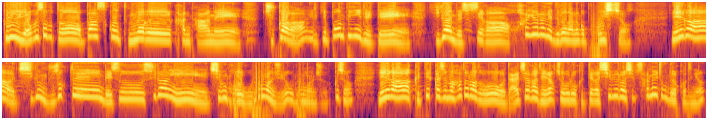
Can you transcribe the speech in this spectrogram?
그리고 여기서부터 박스권 등락을 간 다음에 주가가 이렇게 펌핑이 될 때 기간 매수세가 확연하게 늘어나는 거 보이시죠? 얘가 지금 누적된 매수 수량이 지금 거의 500만 주예요, 500만 주. 그죠? 얘가 그때까지만 하더라도 날짜가 대략적으로 그때가 11월 13일 정도였거든요.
